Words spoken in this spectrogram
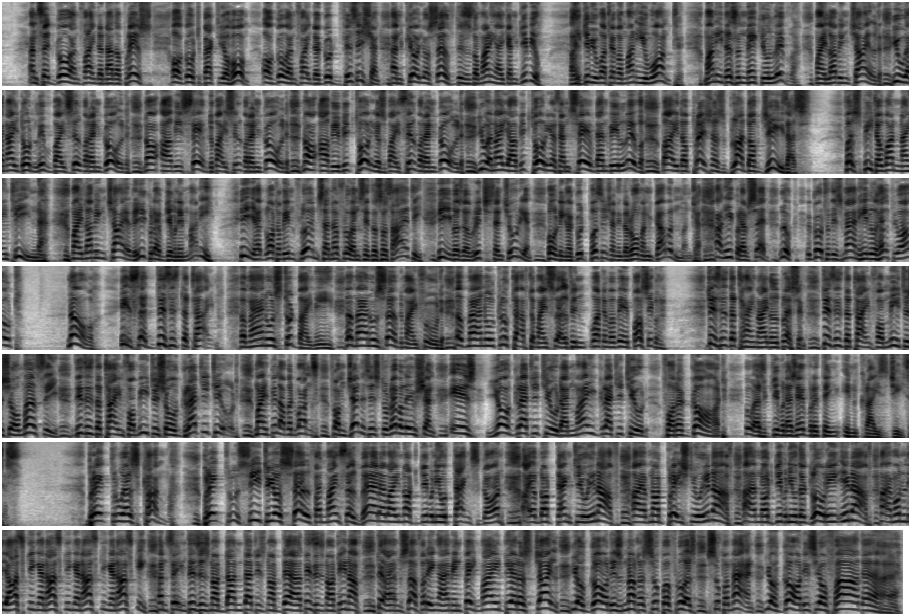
and said, Go and find another place, or go to back to your home, or go and find a good physician and cure yourself. This is the money I can give you. I'll give you whatever money you want. Money doesn't make you live. My loving child, you and I don't live by silver and gold, nor are we saved by silver and gold, nor are we victorious by silver and gold. You and I are victorious and saved, and we live by the precious blood of Jesus. First Peter 1:19. My loving child, he could have given him money. He had a lot of influence and affluence in the society. He was a rich centurion holding a good position in the Roman government. And he could have said, Look, go to this man, he will help you out. No. He said, This is the time. A man who stood by me, a man who served my food, a man who looked after myself in whatever way possible. This is the time I will bless him. This is the time for me to show mercy. This is the time for me to show gratitude. My beloved ones, from Genesis to Revelation is your gratitude and my gratitude for a God who has given us everything in Christ Jesus. Breakthrough has come. Breakthrough, see to yourself and myself, where have I not given you thanks, God? I have not thanked you enough. I have not praised you enough. I have not given you the glory enough. I am only asking and asking and asking and asking and saying, This is not done, that is not there, this is not enough. I am suffering, I am in pain. My dearest child, your God is not a superfluous superman. Your God is your Father.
